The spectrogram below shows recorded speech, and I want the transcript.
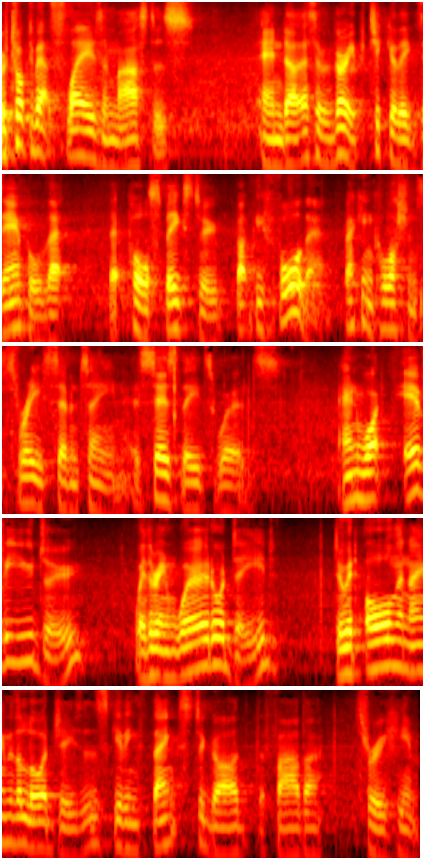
We've talked about slaves and masters, and uh, that's a very particular example that, that Paul speaks to. But before that, back in Colossians 3:17, it says these words: "And whatever you do, whether in word or deed, do it all in the name of the Lord Jesus, giving thanks to God the Father through him."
